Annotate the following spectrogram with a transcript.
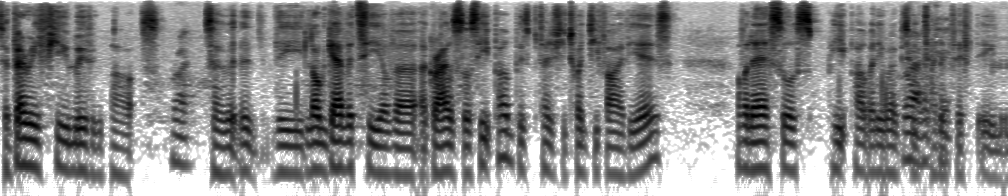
So very few moving parts. Right. So the, the longevity of a, a ground source heat pump is potentially 25 years. Of an air source heat pump, anywhere between Right, 10 okay. and 15.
